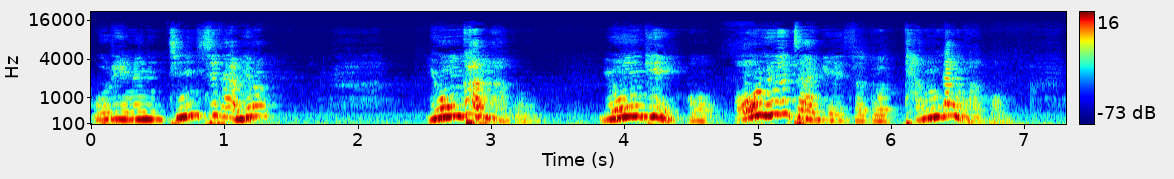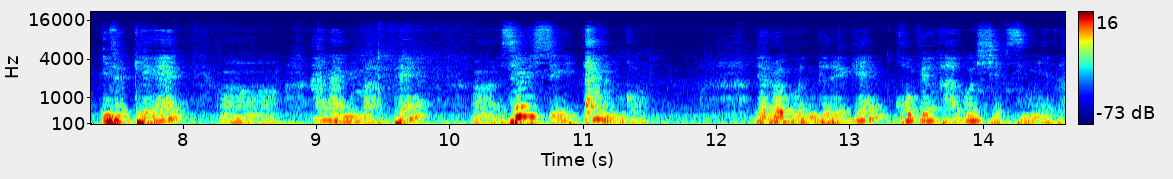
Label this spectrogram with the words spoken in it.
우리는 진실하며 용감하고 용기 있고 어느 자리에서도 당당하고 이렇게 어, 하나님 앞에 어, 설 수 있다는 것 여러분들에게 고백하고 싶습니다.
